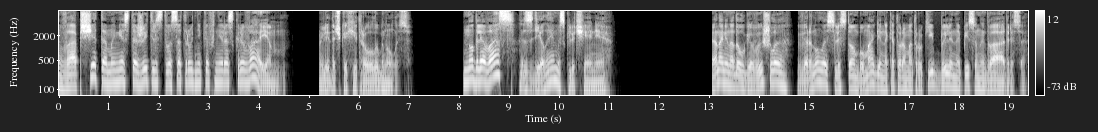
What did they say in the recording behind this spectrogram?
«Вообще-то мы место жительства сотрудников не раскрываем», — Лидочка хитро улыбнулась. «Но для вас сделаем исключение». Она ненадолго вышла, вернулась с листом бумаги, на котором от руки были написаны два адреса.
